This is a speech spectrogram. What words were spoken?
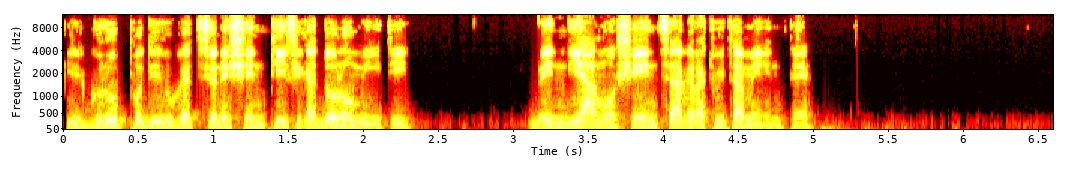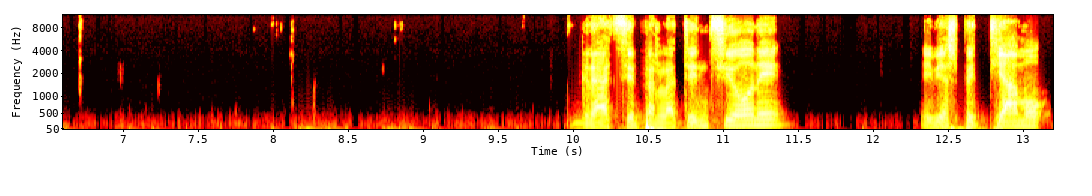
il gruppo di divulgazione scientifica Dolomiti. Vendiamo scienza gratuitamente. Grazie per l'attenzione e vi aspettiamo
